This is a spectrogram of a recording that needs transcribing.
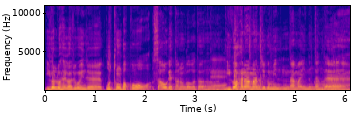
이걸로 해가지고 이제 우통 벗고 싸우겠다는 거거든. 네. 이거 하나만 지금 남아 있는 건데 네.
